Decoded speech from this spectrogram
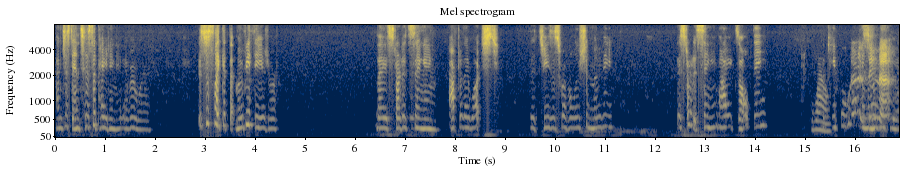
I'm just anticipating it everywhere. It's just like at that movie theater they started singing after they watched the Jesus Revolution movie. They started singing "I Exalt Thee." wow. The people I haven't in the seen movie that. theater.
